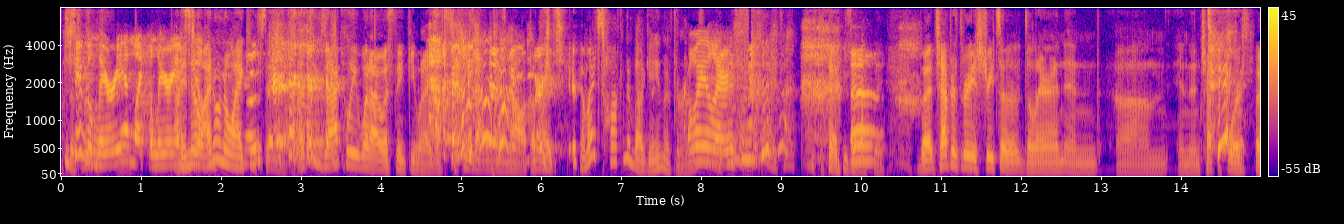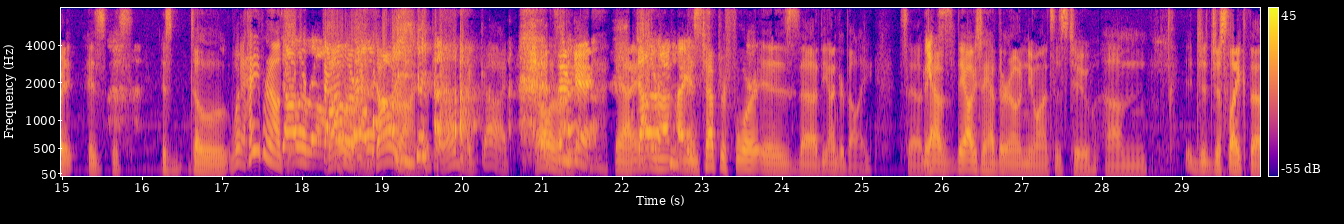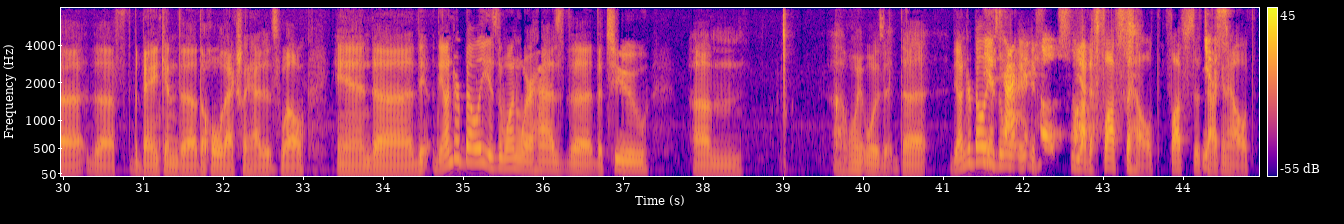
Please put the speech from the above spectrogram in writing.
You so say Valerian, like Valerian I know. I don't know why I keep saying that. That's exactly what I was thinking when I just took it out of my mouth. I'm like, am I talking about Game of Thrones? Spoilers. Like, what am I talking- yeah, exactly. But chapter three is Streets of Dalaran, and um, and then chapter four is wait, is is is Del. What? How do you pronounce it? Dalaran. Dalaran. Dalaran. Okay. Oh my God. Dalaran. okay. Yeah. and Dalaran And Heist. chapter four is uh, the underbelly. So they Yes. have they obviously have their own nuances too. Um, just like the the the bank and the the hold actually had as well. And uh, the the underbelly is the one where it has the the two. Um, uh, what, what was it? The the underbelly The is the one. attack and if- health yeah, the flops the health, flops the attack Yes. and health,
